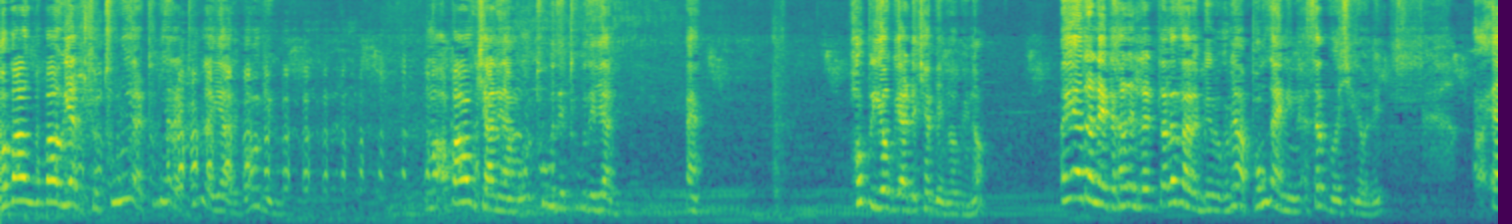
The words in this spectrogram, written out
မပေါမပေါရထူထူလို့ရထူလို့ရထူလိုက်ရတယ်ဘာမှမဖြစ်ဘူးမအပေါချာနေတာမဟုတ်ထူတဲ့ထူတဲ့ရတယ်အဲဟုတ်ပြီဟုတ်ပြီတစ်ချက်ပြန်ပြောပြီနော်အဲ့ရတဲ့နဲ့တခါနဲ့တလက်စားလည်းပြီးလို့ခင်ဗျာဖုံးဆိုင်နေနဲ့အဆက်ပွဲရှိတော့လေအဲ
